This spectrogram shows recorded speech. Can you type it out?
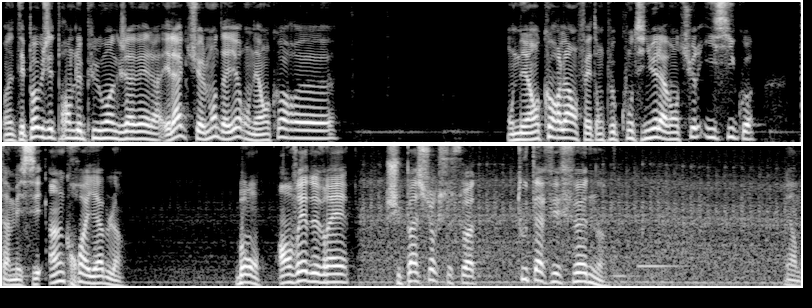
On n'était pas obligé de prendre le plus loin que j'avais, là. Et là, actuellement, d'ailleurs, on est encore... On est encore là, en fait. On peut continuer l'aventure ici, quoi. Putain, mais c'est incroyable. Bon, en vrai de vrai, je suis pas sûr que ce soit tout à fait fun. Merde.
